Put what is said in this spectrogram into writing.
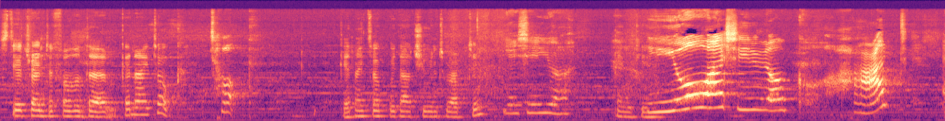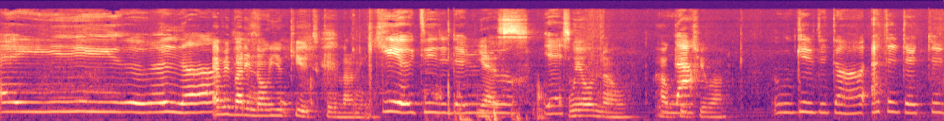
Still trying to follow them. Can I talk? Talk. Can I talk without you interrupting? Yes, you are. Thank you. You are so hot. And Everybody know you're cute, Kaylani. cute. Yes. Yes. We all know how cute you are. Give it the attitude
